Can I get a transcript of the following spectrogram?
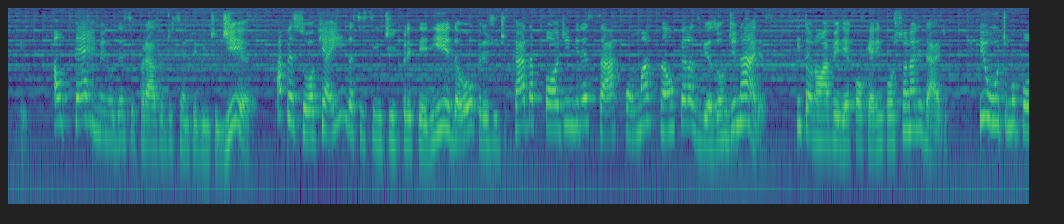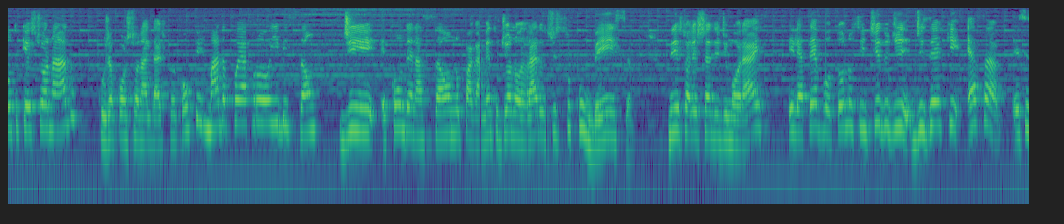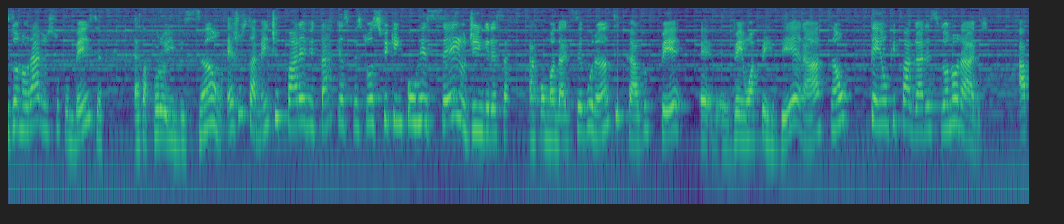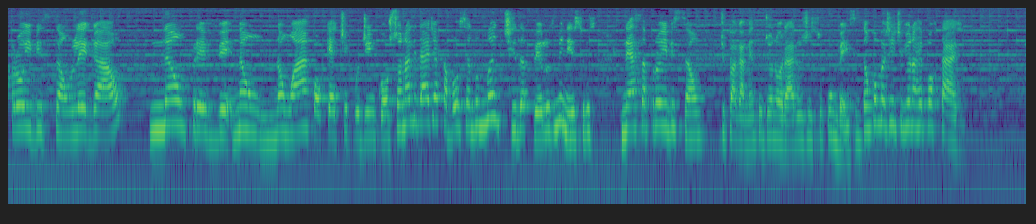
ao término desse prazo de 120 dias, a pessoa que ainda se sentir preterida ou prejudicada pode ingressar com uma ação pelas vias ordinárias. Então não haveria qualquer inconstitucionalidade. E o último ponto questionado, cuja constitucionalidade foi confirmada, foi a proibição de condenação no pagamento de honorários de sucumbência. Ministro Alexandre de Moraes, ele até votou no sentido de dizer que essa, esses honorários de sucumbência essa proibição é justamente para evitar que as pessoas fiquem com receio de ingressar com mandado de segurança e, caso P, é, venham a perder a ação, tenham que pagar esses honorários. A proibição legal não prevê, não, não há qualquer tipo de inconstitucionalidade acabou sendo mantida pelos ministros nessa proibição de pagamento de honorários de sucumbência. Então, como a gente viu na reportagem,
